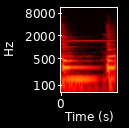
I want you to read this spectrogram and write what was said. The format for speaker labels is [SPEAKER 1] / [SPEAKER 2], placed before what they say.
[SPEAKER 1] still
